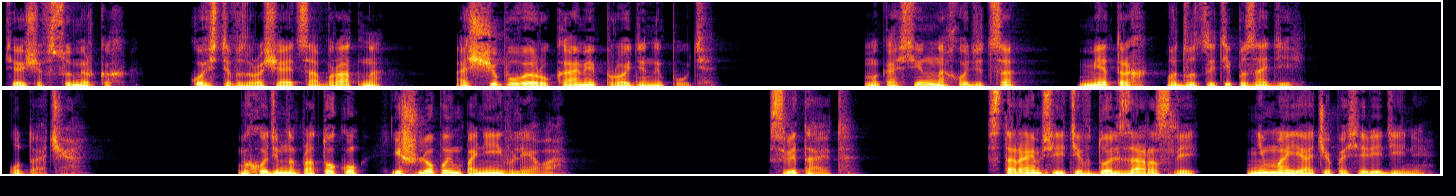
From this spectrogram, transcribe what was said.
Все еще в сумерках Костя возвращается обратно, ощупывая руками пройденный путь. Макасин находится метрах в двадцати позади. Удача. Выходим на протоку и шлепаем по ней влево. Светает. Стараемся идти вдоль зарослей, не маяча посередине.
